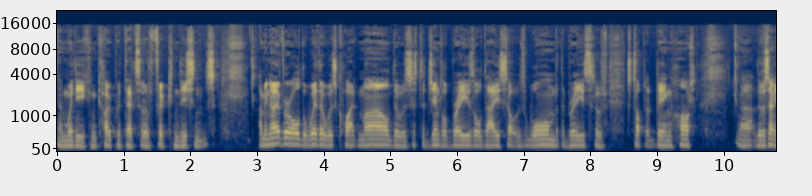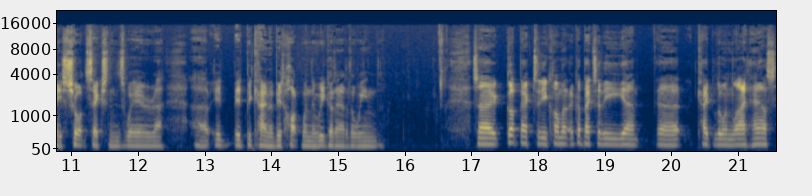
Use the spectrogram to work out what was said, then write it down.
and whether you can cope with that sort of conditions. I mean, overall, the weather was quite mild. There was just a gentle breeze all day, so it was warm, but the breeze sort of stopped it being hot. Uh, there was only short sections where uh, uh, it, it became a bit hot when the, we got out of the wind. So got back to the comment. I got back to the uh, uh, Cape Leeuwin Lighthouse.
